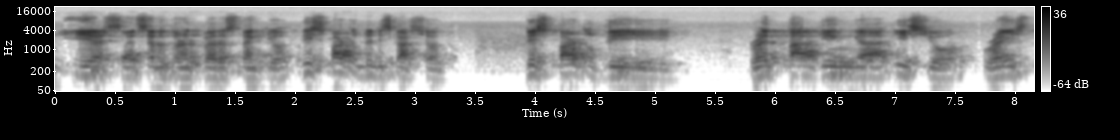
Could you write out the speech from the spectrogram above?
Yes, uh, Senator Ontiveros, thank you. This is part of the discussion. This is part of the red tagging uh, issue raised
